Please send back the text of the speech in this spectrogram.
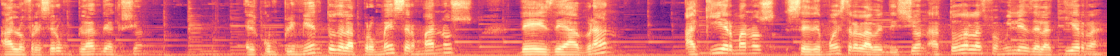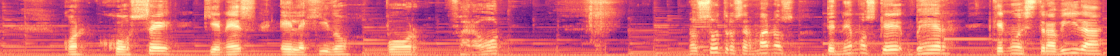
al ofrecer un plan de acción. El cumplimiento de la promesa, hermanos, desde Abraham Aquí, hermanos, se demuestra la bendición a todas las familias de la tierra con José, quien es elegido por Faraón. Nosotros, hermanos, tenemos que ver que nuestra vida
